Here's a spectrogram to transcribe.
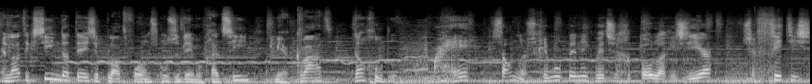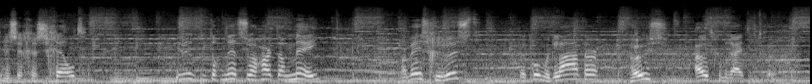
en laat ik zien dat deze platforms onze democratie meer kwaad dan goed doen. Maar hé, Sander Schimmelpenninck met zijn gepolariseerd, zijn fitties en zijn gescheld. Je doet er toch net zo hard aan mee? Maar wees gerust, daar kom ik later heus uitgebreid op terug.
